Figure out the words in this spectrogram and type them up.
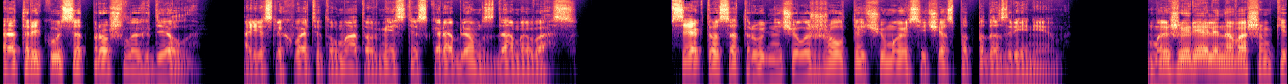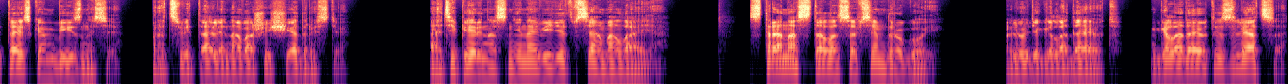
Отрекусь от прошлых дел, а если хватит ума, то вместе с кораблем сдам и вас. Все, кто сотрудничал с желтой чумой, сейчас под подозрением. Мы жирели на вашем китайском бизнесе, процветали на вашей щедрости. А теперь нас ненавидит вся Малая. Страна стала совсем другой. Люди голодают, голодают и злятся,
